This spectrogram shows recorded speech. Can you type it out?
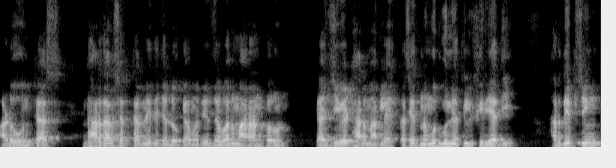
अडवून त्यास धारदार शत्त्याने त्याच्या डोक्यामध्ये जबर मारहाण करून त्या जीवे ठार मारले. तसेच नमूद गुन्ह्यातील फिर्यादी हरदीप सिंग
